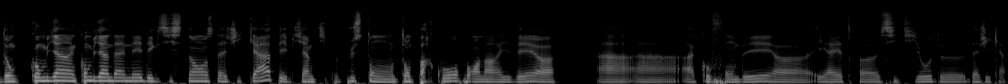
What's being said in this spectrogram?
Donc, combien, d'années d'existence d'Agicap? Et puis un petit peu plus ton, parcours pour en arriver à, à, à cofonder euh, et à être euh, CTO d'Agicap.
